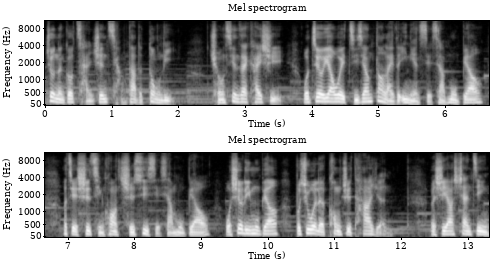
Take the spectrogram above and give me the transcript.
就能够产生强大的动力。从现在开始，我就要为即将到来的一年写下目标，而且视情况持续写下目标。我设立目标不是为了控制他人，而是要善尽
